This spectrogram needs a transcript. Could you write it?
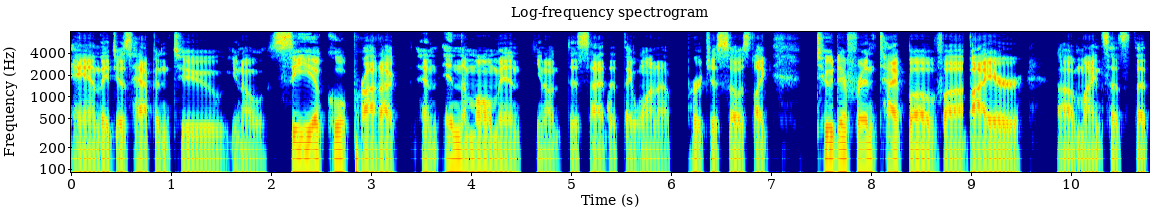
and they just happen to you know see a cool product and in the moment you know decide that they want to purchase. So it's like two different type of uh, buyer uh, mindsets that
